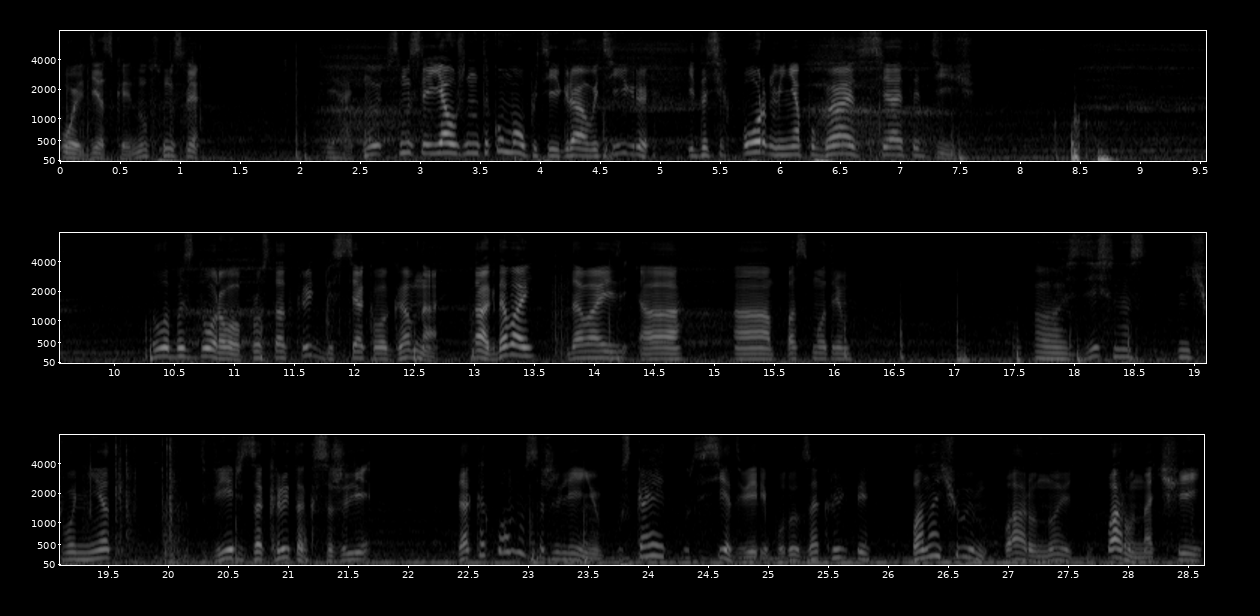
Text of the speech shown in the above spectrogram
Ой, детской, ну в смысле... Блять, ну в смысле я уже на таком опыте играю в эти игры, и до сих пор меня пугает вся эта дичь. Было бы здорово просто открыть без всякого говна. Так, давай, давай, а, а, посмотрим. А, здесь у нас ничего нет. Дверь закрыта, к сожалению. Да какому сожалению? Пускай тут все двери будут закрыты. Поночуем пару, но... пару ночей.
